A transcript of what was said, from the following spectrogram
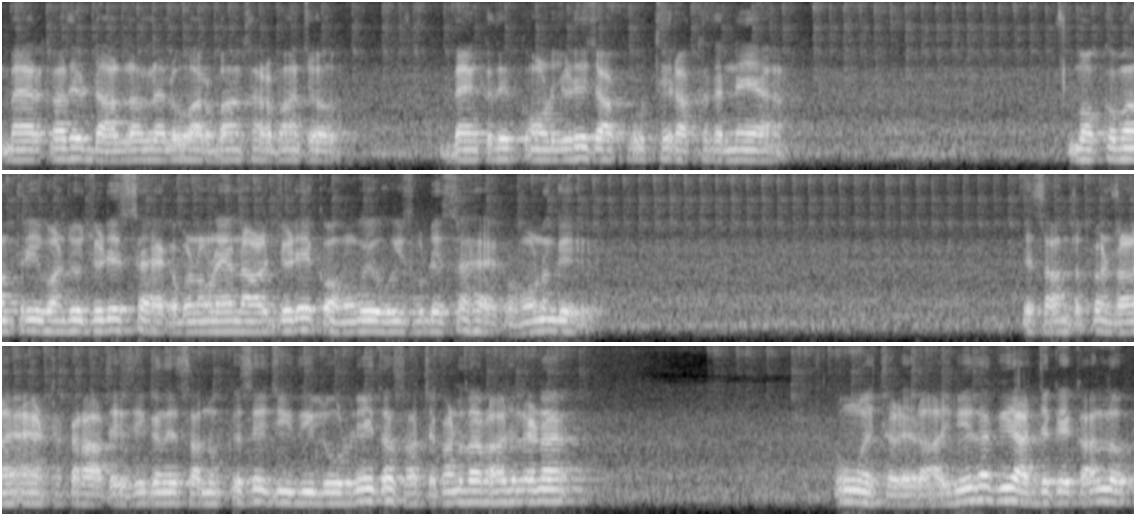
ਅਮਰੀਕਾ ਦੇ ਡਾਲਰ ਲੈ ਲਓ, ਅਰਬਾਂ ਖਰਬਾਂ ਚ। ਬੈਂਕ ਦੇ ਅਕਾਊਂਟ ਜਿਹੜੇ ਚਾਕੂ ਉੱਥੇ ਰੱਖ ਦਿੰਨੇ ਆ। ਮੁੱਖ ਮੰਤਰੀ ਬਣ ਜਾਓ ਜਿਹੜੇ ਸਹਾਇਕ ਬਣਾਉਣੇ ਨਾਲ ਜਿਹੜੇ ਕਹੋਗੇ, ਉਹੀ ਤੁਹਾਡੇ ਸਹਾਇਕ ਹੋਣਗੇ। ਤੇ ਸੰਤ ਪਿੰਡ ਵਾਲੇ ਐ ਠਕਰਾਤੇ ਸੀ, ਕਹਿੰਦੇ ਸਾਨੂੰ ਕਿਸੇ ਚੀਜ਼ ਦੀ ਲੋੜ ਨਹੀਂ, ਤਾਂ ਸੱਚਖੰਡ ਦਾ ਰਾਜ ਲੈਣਾ। ਉਹ ਇੱਥੇ ਰਾਜ ਵੀ ਇਹਦਾ ਕਿ ਅੱਜ ਕੇ ਕੱਲ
